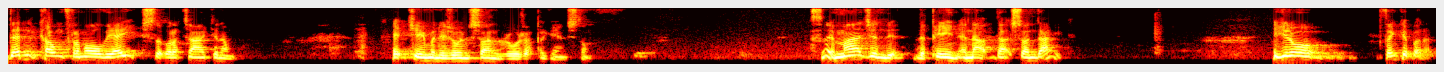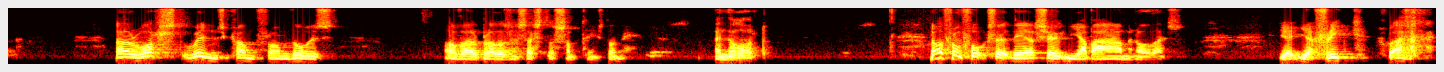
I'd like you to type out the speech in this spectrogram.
didn't come from all the ites that were attacking him. It came when his own son rose up against him. Imagine the, the pain, and that, that son died. You know, think about it. Our worst wounds come from those of our brothers and sisters sometimes, don't they? Yes. In the Lord. Not from folks out there shouting yabam and all this. You, you freak, whatever.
